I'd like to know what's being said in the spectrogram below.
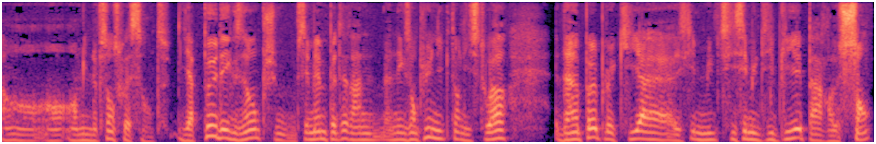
en, en 1960. Il y a peu d'exemples, c'est même peut-être un, un, exemple unique dans l'histoire, d'un peuple qui, qui s'est multiplié par 100,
